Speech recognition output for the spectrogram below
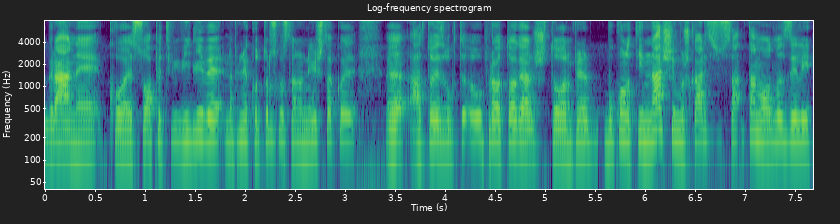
grane koje su opet vidljive, na primjer, kod turskog stanovništva, koje, e, a to je zbog upravo toga što, na primjer, bukvalno ti naši muškarci su tamo odlazili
